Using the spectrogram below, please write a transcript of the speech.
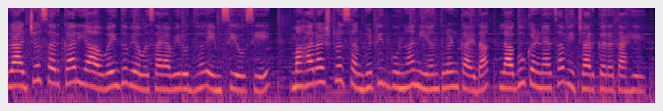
राज्य सरकार या अवैध व्यवसायाविरुद्ध एम सी ए महाराष्ट्र संघटित गुन्हा नियंत्रण कायदा लागू करण्याचा विचार करत आहे.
